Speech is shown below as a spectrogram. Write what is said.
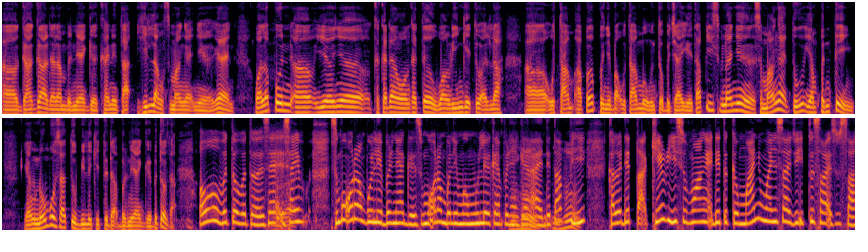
uh, gagal dalam berniaga kerana tak hilang semangatnya kan. Walaupun uh, ianya kadang-kadang orang kata wang ringgit tu adalah uh, utama apa penyebab utama untuk berjaya. Tapi sebenarnya semangat tu yang penting, yang nombor satu bila kita nak berniaga. Betul tak? Oh betul betul. Saya saya semua orang boleh berniaga, semua orang boleh memulakan perniagaan. Mhm. Tetapi kalau dia tak carry semangat dia tu ke mana-mana saja itu sangat susah.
